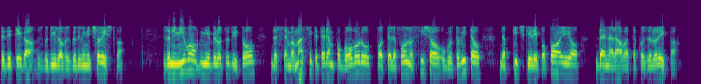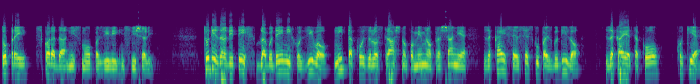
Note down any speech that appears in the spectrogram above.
glede tega zgodilo v zgodovini človeštva. Zanimivo mi je bilo tudi to, da sem v marsikaterem pogovoru po telefonu slišal ugotovitev, da ptički lepo pojejo, da je narava tako zelo lepa. To prej skoraj da nismo opazili in slišali. Tudi zaradi teh blagodejnih odzivov ni tako zelo strašno pomembno vprašanje, zakaj se je vse skupaj zgodilo, zakaj je tako, kot je.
